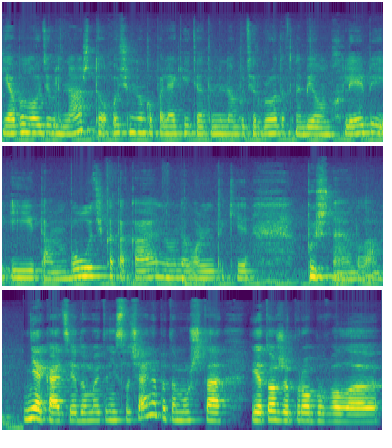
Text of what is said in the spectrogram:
я была удивлена, что очень много поляки едят именно бутербродов на белом хлебе, и там булочка такая, ну, довольно-таки пышная была. Не, Катя, я думаю, это не случайно, потому что я тоже пробовала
